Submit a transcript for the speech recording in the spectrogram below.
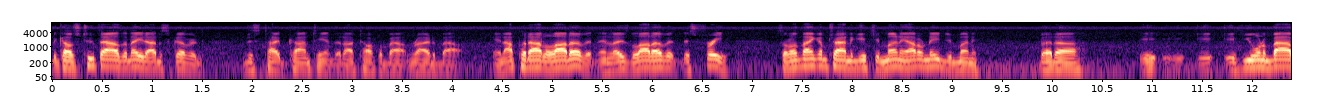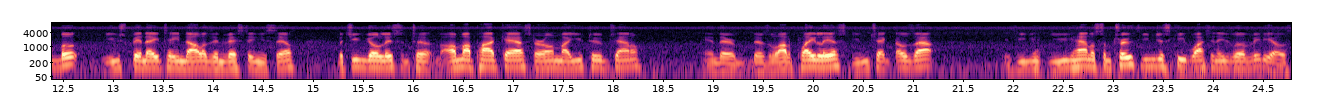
Because 2008, I discovered this type content that I talk about and write about. And I put out a lot of it. And there's a lot of it that's free. So don't think I'm trying to get your money. I don't need your money. But uh, if you want to buy a book, you spend $18, invest in yourself. But you can go listen to all my podcasts are on my YouTube channel, and there there's a lot of playlists. You can check those out. If you you can handle some truth, you can just keep watching these little videos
